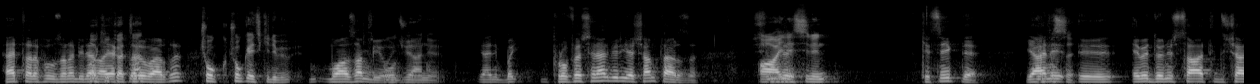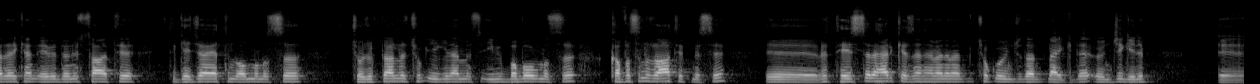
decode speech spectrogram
her tarafa uzanabilen Hakikaten. ayakları vardı. Çok çok etkili bir Muazzam bir oyuncu. yani. Yani profesyonel bir yaşam tarzı. Şimdi- Ailesinin Kesinlikle. Yani Yapısı. e, eve dönüş saati dışarıdayken eve dönüş saati işte gece hayatının olmaması, çocuklarla çok ilgilenmesi, iyi bir baba olması, kafasını rahat etmesi e, ve tesislere herkesten hemen hemen çok oyuncudan belki de önce gelip e,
